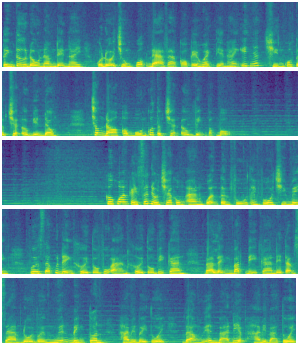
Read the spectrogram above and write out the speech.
Tính từ đầu năm đến nay, quân đội Trung Quốc đã và có kế hoạch tiến hành ít nhất 9 cuộc tập trận ở Biển Đông, trong đó có 4 cuộc tập trận ở Vịnh Bắc Bộ. Cơ quan Cảnh sát điều tra Công an quận Tân Phú, thành phố Hồ Chí Minh vừa ra quyết định khởi tố vụ án, khởi tố bị can và lệnh bắt bị can để tạm giam đối với Nguyễn Bình Tuân, 27 tuổi và Nguyễn Bá Điệp, 23 tuổi,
